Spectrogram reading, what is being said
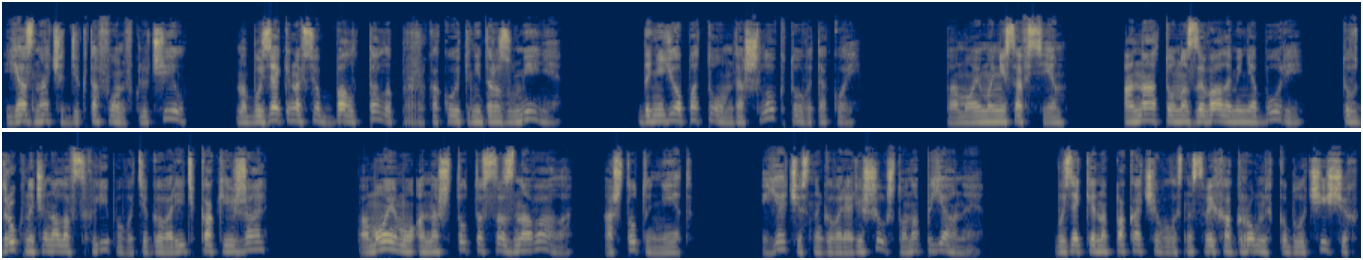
Я, значит, диктофон включил, но Бузякина все болтала про какое-то недоразумение. До нее потом дошло, кто вы такой? По-моему, не совсем. Она то называла меня Борей, то вдруг начинала всхлипывать и говорить, как ей жаль. По-моему, она что-то сознавала, а что-то нет. Я, честно говоря, решил, что она пьяная. Бузякина покачивалась на своих огромных каблучищах,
